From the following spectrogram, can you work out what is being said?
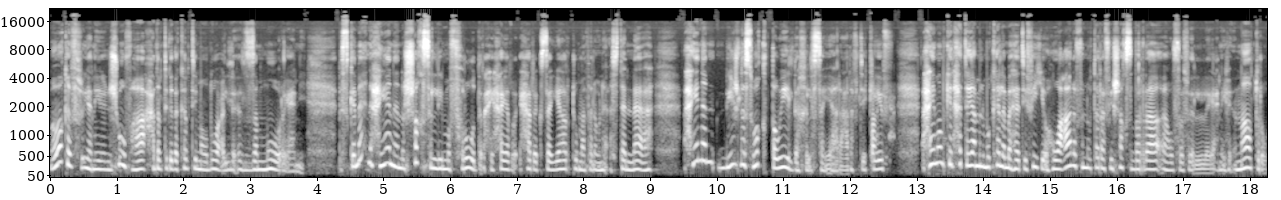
مواقف يعني نشوفها حضرتك ذكرتي موضوع ال- الزمور يعني. بس كمان أحيانا الشخص اللي مفروض يحير- يحرك سيارته مثلا وأنا أستناه أحيانا بيجلس وقت طويل داخل السيارة عرفتي كيف؟ أحيانا ممكن حتى يعمل مكالمة هاتفية وهو عارف إنه ترى في شخص برا أو في يعني ناطره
